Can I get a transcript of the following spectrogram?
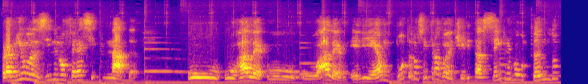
Para mim, o Lanzini não oferece nada o, o, Haller, o, o Haller, ele é um puta no centroavante, ele tá sempre voltando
